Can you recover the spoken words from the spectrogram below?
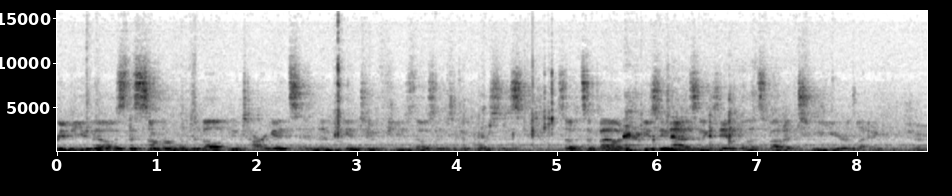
review those. This summer we'll develop new targets and then begin to infuse those into the courses. So it's about, using that as an example, it's about a two-year lag. Sure.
